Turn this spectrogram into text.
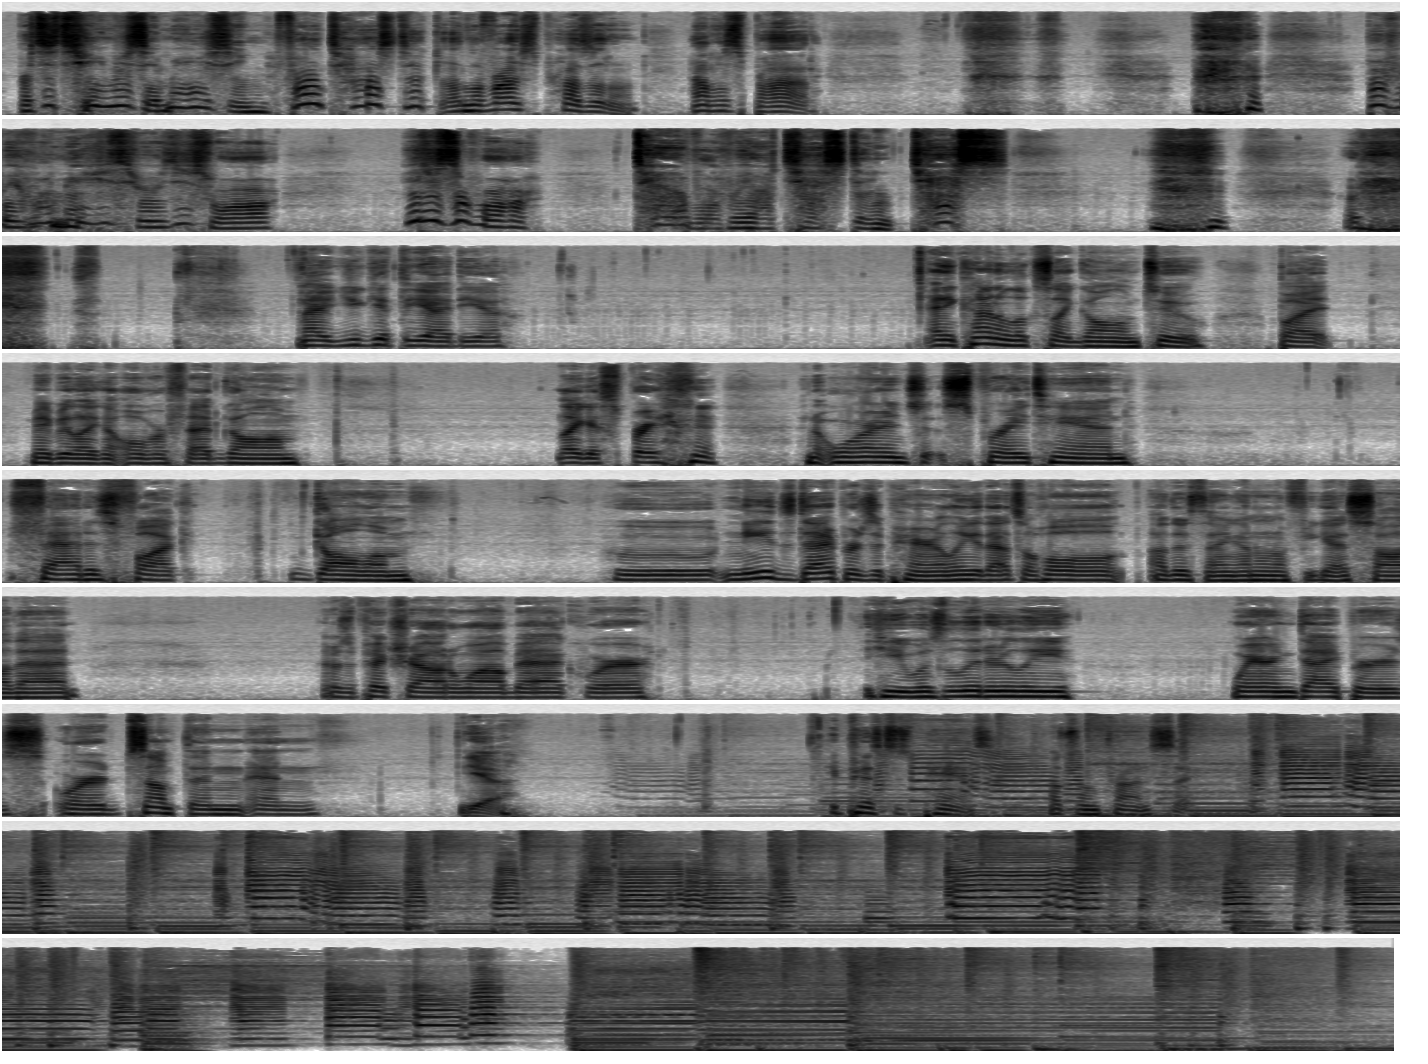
But the team is amazing, fantastic, and the vice president, that is bad. but we will make it through this war. It is a war. Terrible, we are testing. Tests! now, you get the idea. And he kind of looks like Gollum, too, but maybe like an overfed Gollum. Like a spray, an orange spray tanned fat as fuck Gollum who needs diapers apparently. That's a whole other thing. I don't know if you guys saw that. There was a picture out a while back where he was literally wearing diapers or something and yeah. He pissed his pants. That's what I'm trying to say.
